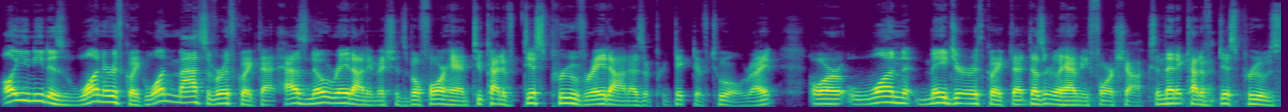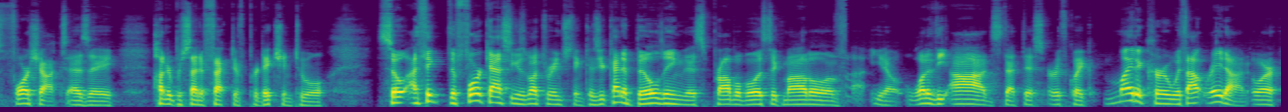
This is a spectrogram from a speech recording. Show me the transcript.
all you need is one earthquake, one massive earthquake that has no radon emissions beforehand to kind of disprove radon as a predictive tool, right? Or one major earthquake that doesn't really have any foreshocks, and then it kind of disproves foreshocks as a 100% effective prediction tool. So I think the forecasting is much more interesting because you're kind of building this probabilistic model of, uh, you know, what are the odds that this earthquake might occur without radon or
